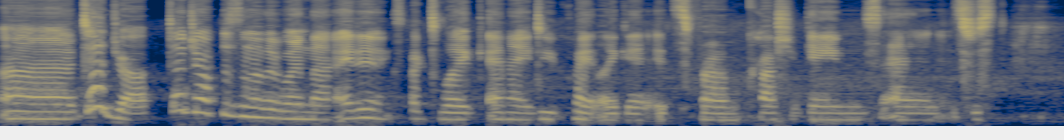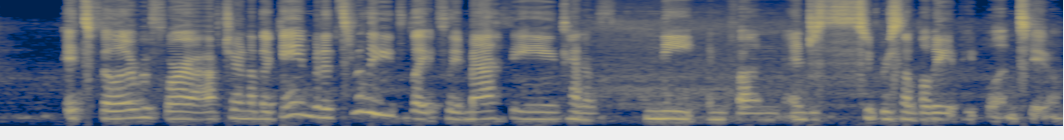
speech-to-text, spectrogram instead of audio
Uh, Dead Drop. Dead Drop is another one that I didn't expect to like, and I do quite like it. It's from Crash of Games, and it's just, it's filler before or after another game, but it's really delightfully mathy, kind of neat and fun, and just super simple to get people into.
